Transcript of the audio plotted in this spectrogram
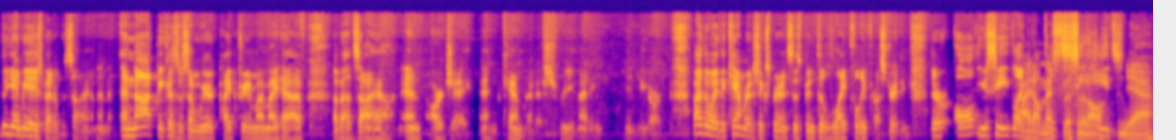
the NBA is better with Zion in it, and not because of some weird pipe dream I might have about Zion and RJ and Cam Reddish reuniting in New York. By the way, the Cam Reddish experience has been delightfully frustrating. They're all you see like I don't miss the this at all. seeds- Yeah,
